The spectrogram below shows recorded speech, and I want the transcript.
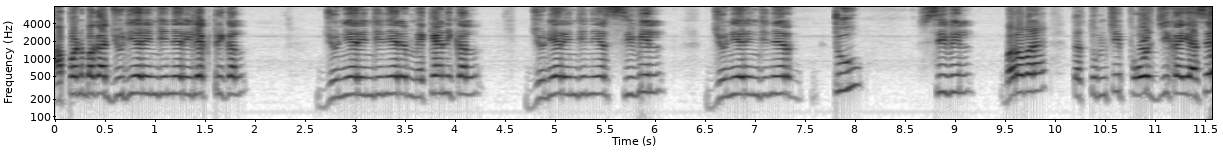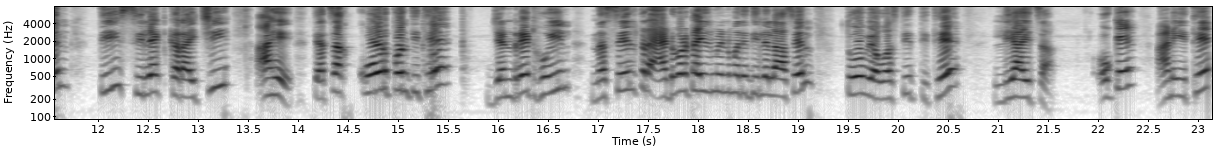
आपण बघा junior engineer electrical junior engineer mechanical junior engineer civil junior engineer two civil बरोबर आहे? तर तुमची पोस्ट जी काही असेल ती सिलेक्ट करायची आहे. त्याचा कोड पण तिथे जनरेट होईल. नसेल तर ॲडव्हर्टाईजमेंटमध्ये दिलेला असेल तो व्यवस्थित तिथे लिहायचा. ओके? आणि इथे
